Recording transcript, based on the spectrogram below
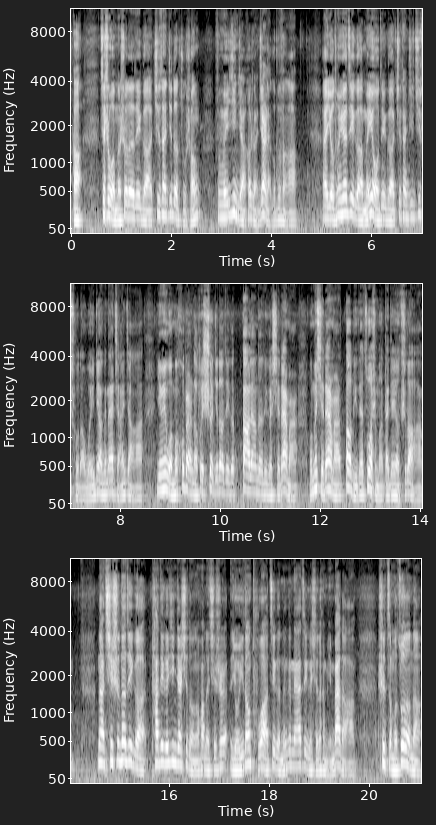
好，这是我们说的这个计算机的组成，分为硬件和软件两个部分啊。哎，有同学这个没有这个计算机基础的，我一定要跟大家讲一讲啊，因为我们后边呢会涉及到这个大量的这个写代码，我们写代码到底在做什么，大家要知道啊。那其实呢，这个它这个硬件系统的话呢，其实有一张图啊，这个能跟大家这个写的很明白的啊，是怎么做的呢？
